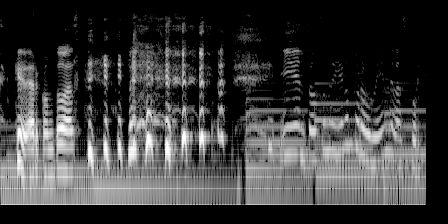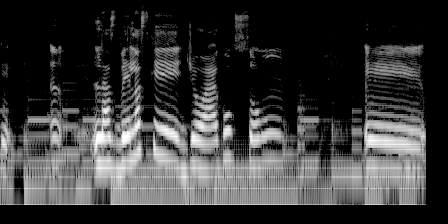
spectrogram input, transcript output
quedar con todas. y entonces me dijeron, pero véndelas, porque eh, las velas que yo hago son eh,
